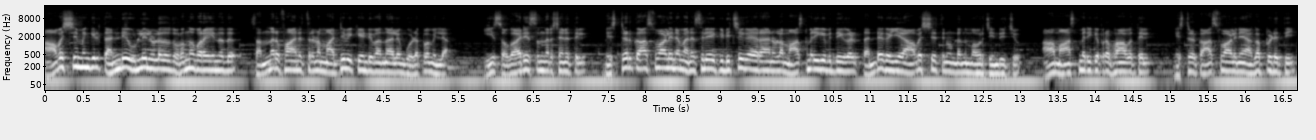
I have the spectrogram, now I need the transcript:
ആവശ്യമെങ്കിൽ തന്റെ ഉള്ളിലുള്ളത് തുറന്നു പറയുന്നത് സന്ദർഭാനുസരണം മാറ്റിവെക്കേണ്ടി വന്നാലും കുഴപ്പമില്ല. ഈ സ്വകാര്യ സന്ദർശനത്തിൽ മിസ്റ്റർ കാസ്വാളിന്റെ മനസ്സിലേക്ക് ഇടിച്ചു കയറാനുള്ള മാസ്മരിക വിദ്യകൾ തന്റെ കയ്യിൽ ആവശ്യത്തിനുണ്ടെന്നും അവർ ചിന്തിച്ചു. ആ മാസ്മരിക പ്രഭാവത്തിൽ മിസ്റ്റർ കാസ്വാളിനെ അകപ്പെടുത്തി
